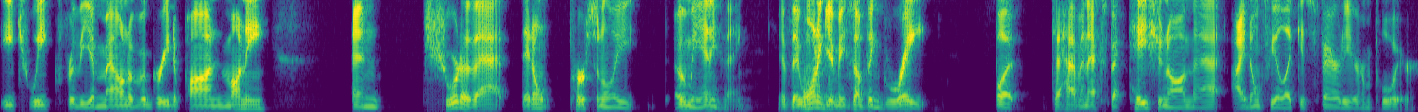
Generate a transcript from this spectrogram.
each week for the amount of agreed upon money. And short of that, they don't personally owe me anything. If they want to give me something great, but to have an expectation on that, I don't feel like is fair to your employer.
